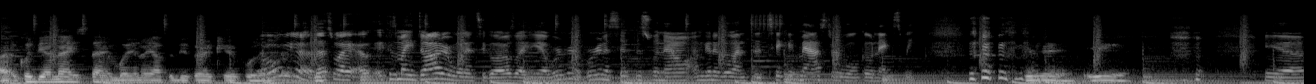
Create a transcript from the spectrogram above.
uh, it could be a nice time, but you know you have to be very careful. Oh yeah, that's why. Because my daughter wanted to go. I was like, yeah, we're gonna we're gonna sit this one out. I'm gonna go on the Ticketmaster. We'll go next week. yeah, yeah. Yeah.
